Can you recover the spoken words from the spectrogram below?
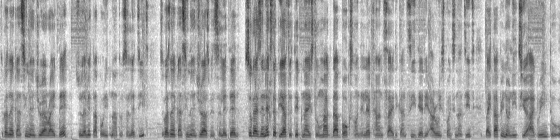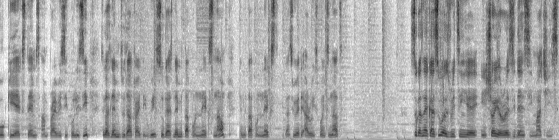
So guys now you can see nigeria right there. So let me tap on it now to select it. So guys now you can see nigeria has been selected. So guys the next step you have to take now is to mark that box on the left hand side. You can see there the arrow is pointing at it. By tapping on it you're agreeing to okx terms and privacy policy. So guys let me do that right away. So guys let me tap on next now. Let me tap on next. You can see where the arrow is pointing at so guys, you can see what is written here. Ensure your residency matches.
